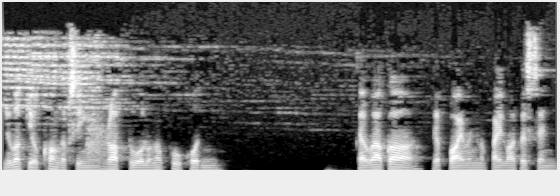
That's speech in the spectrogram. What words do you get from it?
หรือว่าเกี่ยวข้องกับสิ่งรอบตัวรวมทั้งผู้คน แต่ว่าก็อย่าปล่อยมันมาไปร้อยเปอร์เซ็นต์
